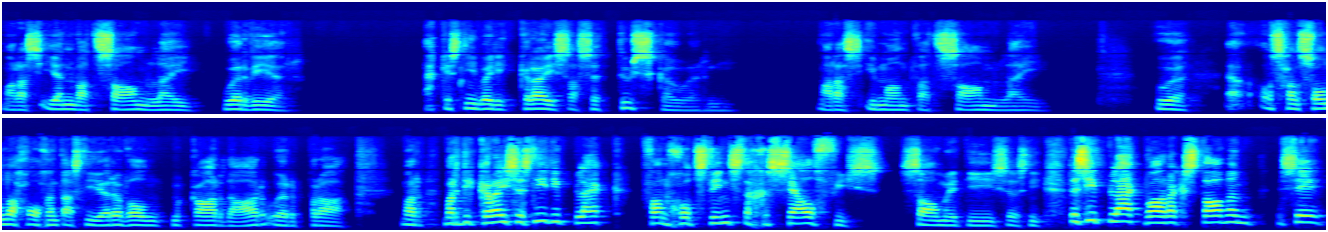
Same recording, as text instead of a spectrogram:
maar as een wat saam ly, hoor weer. Ek is nie by die kruis as 'n toeskouer nie, maar as iemand wat saam ly. O, eh, ons gaan Sondagoggend as die Here wil met mekaar daaroor praat. Maar maar die kruis is nie die plek van godsdienstige selfies saam met Jesus nie. Dis die plek waar ek staan en sê,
